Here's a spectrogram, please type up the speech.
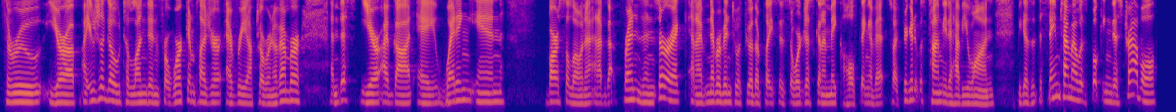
through Europe. I usually go to London for work and pleasure every October, November. And this year I've got a wedding in Barcelona and I've got friends in Zurich and I've never been to a few other places. So we're just going to make a whole thing of it. So I figured it was timely to have you on because at the same time I was booking this travel,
